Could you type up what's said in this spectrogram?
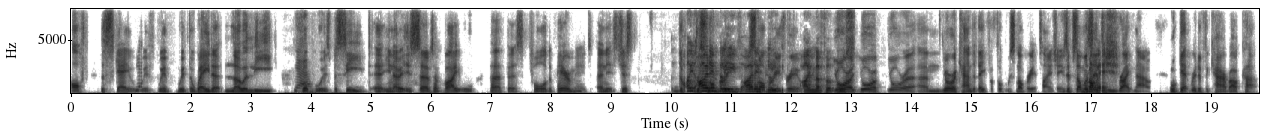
off the scale Yeah. with with with the way that lower league yeah. football is perceived. Uh, you know, it serves a vital purpose for the pyramid, and it's just the. I, the I didn't believe. I don't believe. real. I'm a football. You're a, you're a, you're a um you're a candidate for football snobbery at times, James. If someone said to you right now, "We'll get rid of the Carabao Cup,"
